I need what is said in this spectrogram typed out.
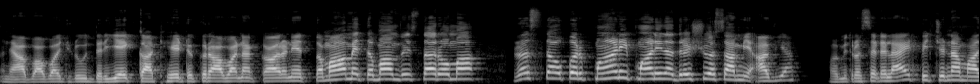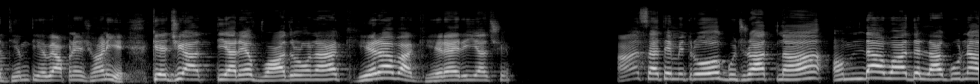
અને આ વાવાઝોડું દરિયાઈ કાંઠે ટકરાવાના કારણે તમામે તમામ વિસ્તારોમાં રસ્તા ઉપર પાણી પાણીના દ્રશ્યો સામે આવ્યા. હવે મિત્રો સેટેલાઇટ પિક્ચરના માધ્યમથી હવે આપણે જાણીએ કે જે અત્યારે વાદળોના ઘેરાવા ઘેરાઈ રહ્યા છે. આ સાથે મિત્રો ગુજરાતના અમદાવાદ લાગુના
